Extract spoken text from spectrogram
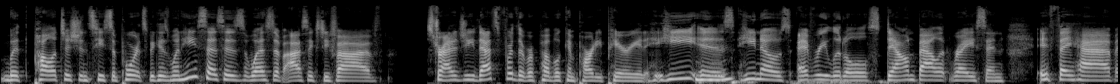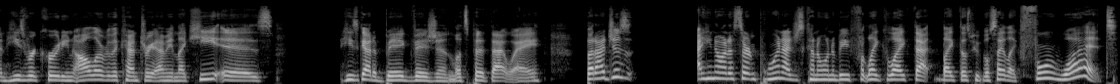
with politicians he supports because when he says his west of I-65 strategy, that's for the Republican Party period. He mm-hmm. is he knows every little down ballot race and if they have and he's recruiting all over the country. I mean like he is he's got a big vision, let's put it that way. But I just I, you know at a certain point I just kind of want to be for, like like that like those people say like for what?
